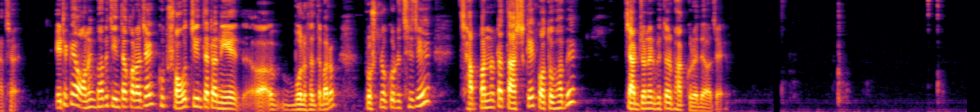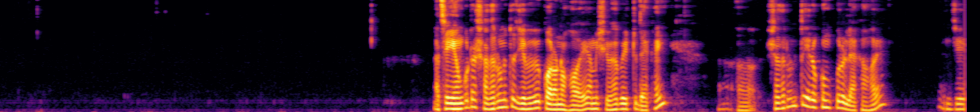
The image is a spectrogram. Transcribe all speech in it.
আচ্ছা এটাকে অনেকভাবে চিন্তা করা যায়, খুব সহজ চিন্তাটা নিয়ে বলে ফেলতে পারো। প্রশ্ন করেছে যে ছাপ্পান্নটা তাসকে কতভাবে চারজনের ভেতর ভাগ করে দেওয়া যায়? আচ্ছা এই অঙ্কটা সাধারণত যেভাবে করানো হয়, আমি সেভাবে একটু দেখাই। সাধারণত এরকম করে লেখা হয় যে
